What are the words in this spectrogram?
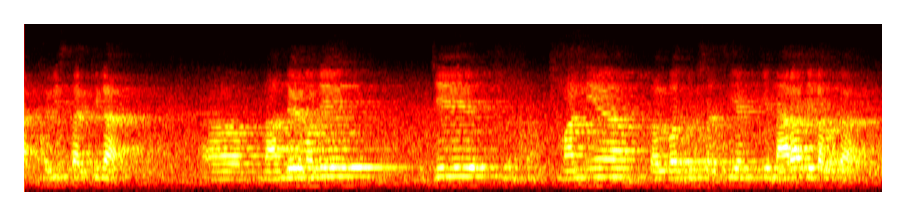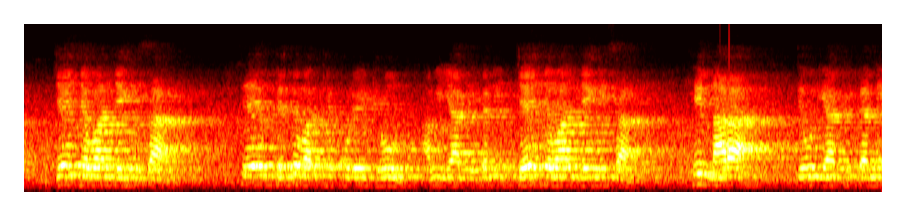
अठ्ठावीस तारखेला नांदेडमध्ये जे माननीय लालबहादूर शास्त्री यांनी जे नारा दिला होता जय जवान जय किसान ते वाक्य पुढे घेऊन आम्ही या ठिकाणी जय जवान जय किसान हे नारा देऊन या ठिकाणी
